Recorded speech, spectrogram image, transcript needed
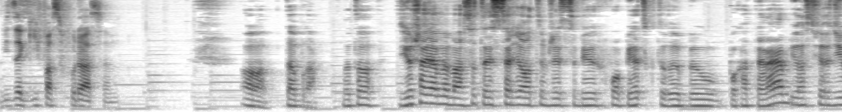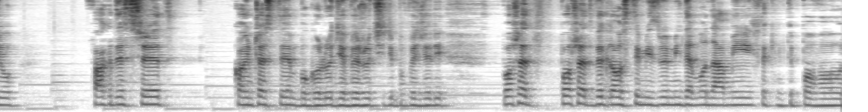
Widzę gifa z Furasem. O, dobra. No to Yusha Yamemasu to jest seria o tym, że jest sobie chłopiec, który był bohaterem i on stwierdził fuck this shit, kończę z tym, bo go ludzie wyrzucili, powiedzieli poszedł, poszedł, wygrał z tymi złymi demonami w takim typowo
